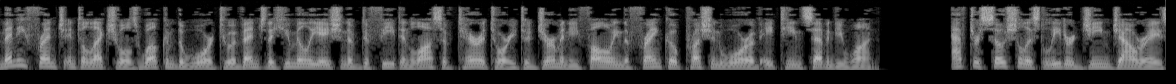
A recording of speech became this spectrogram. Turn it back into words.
Many French intellectuals welcomed the war to avenge the humiliation of defeat and loss of territory to Germany following the Franco-Prussian War of 1871. After socialist leader Jean Jaurès,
